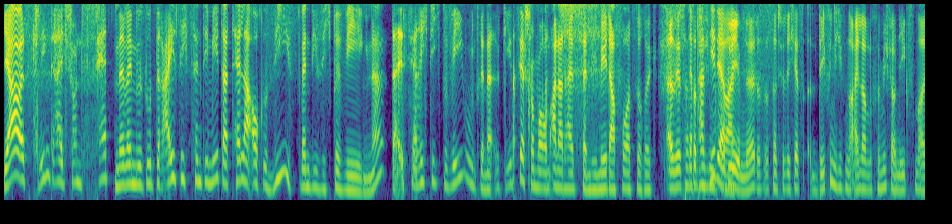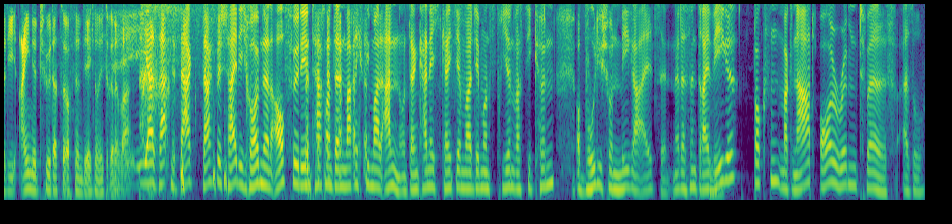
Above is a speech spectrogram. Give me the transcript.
Ja, aber es klingt halt schon fett, ne? Wenn du so 30 Zentimeter Teller auch siehst, wenn die sich bewegen, ne? Da ist ja richtig Bewegung drin. Da geht es ja schon mal um anderthalb Zentimeter vor zurück. Also jetzt hast Da du passiert ein ja was. Problem, ne? Das ist natürlich jetzt definitiv eine Einladung für mich beim nächsten Mal, die eine Tür da zu öffnen, in der ich noch nicht drin war. Ja, sag, sag, sag Bescheid, ich räume dann auf für den Tag und dann mache ich sie mal an. Und dann kann ich, kann ich dir mal demonstrieren, was die können, obwohl die schon mega alt sind. Ne? Das sind drei Wege, Boxen, Magnat, All Ribbon 12, also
